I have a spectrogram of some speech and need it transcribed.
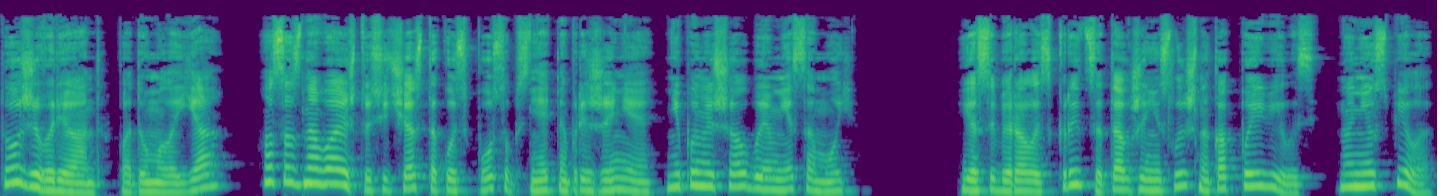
Тоже вариант, подумала я, осознавая, что сейчас такой способ снять напряжение не помешал бы и мне самой. Я собиралась скрыться так же неслышно, как появилась, но не успела.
